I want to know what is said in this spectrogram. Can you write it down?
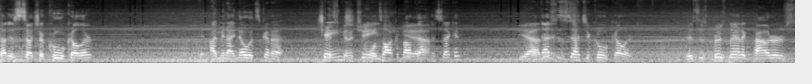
That is such a cool color. I mean, I know it's gonna change. gonna We'll talk about that in a second. Yeah, this is is such a cool color. this is Prismatic Powders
